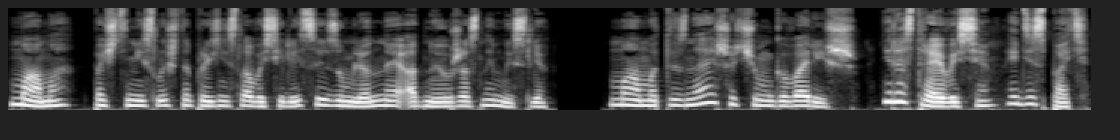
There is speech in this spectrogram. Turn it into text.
«Мама», — почти неслышно произнесла Василиса, изумленная одной ужасной мыслью. «Мама, ты знаешь, о чем говоришь? Не расстраивайся, иди спать.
